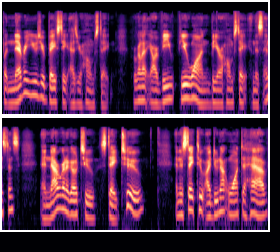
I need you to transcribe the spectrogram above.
but never use your base state as your home state We're going to let our v, view 1 be our home state in this instance. And now we're going to go to state 2. And in state 2, I do not want to have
